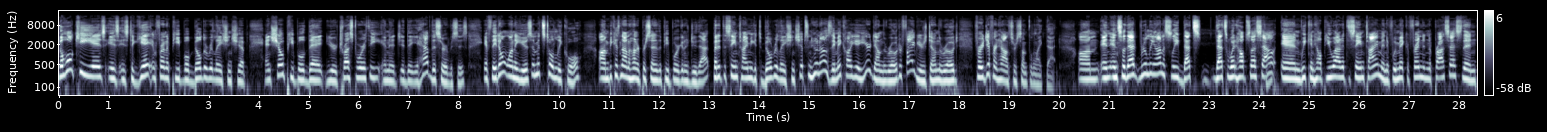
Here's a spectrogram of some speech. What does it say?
The whole key is is is to get in front of people, build a relationship, and show people that you're trustworthy and that that you have the services. If they don't want to use them, it's totally cool. Um, because not 100% of the people are going to do that. But at the same time, you get to build relationships, and who knows, they may call you a year down the road or five years down the road for a different house or something like that. Um, and and so that really, honestly, that's that's what helps us out, and we can help you out at the same time. And if we make a friend in the process, then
